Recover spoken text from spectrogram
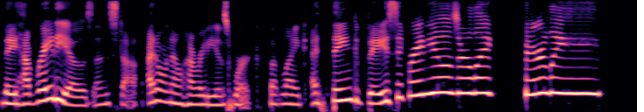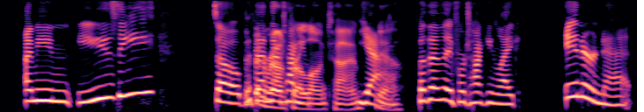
they have radios and stuff. I don't know how radios work, but like I think basic radios are like fairly I mean easy. So, but They've been then they're around for a talking long time. yeah. yeah. But then if we're talking like internet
